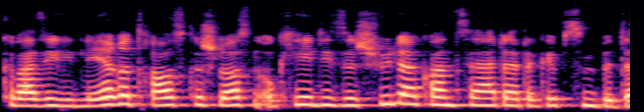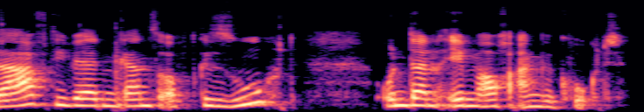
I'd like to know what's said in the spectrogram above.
quasi die Lehre draus geschlossen, okay, diese Schülerkonzerte, da gibt es einen Bedarf, die werden ganz oft gesucht und dann eben auch angeguckt.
